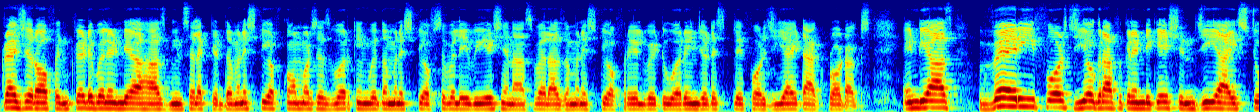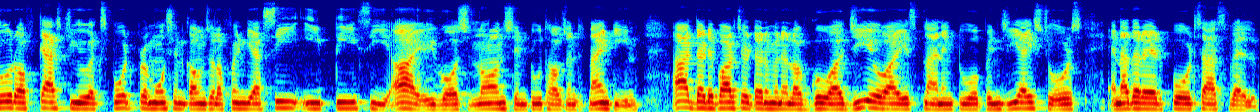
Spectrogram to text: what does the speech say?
Treasure of Incredible India has been selected. The Ministry of Commerce is working with the Ministry of Civil Aviation as well as the Ministry of Railway to arrange a display for GI tag products. India's very first geographical indication GI store of Cashew Export Promotion Council of India CEPCI was launched in 2019 at the departure terminal of Goa. GOI is planning to open GI stores in other airports as well.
